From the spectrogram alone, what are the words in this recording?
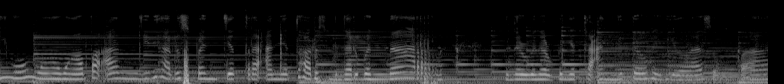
bingung mau ngomong apaan. Jadi harus pencitraannya tuh harus benar-benar benar-benar pencitraan gitu gila sumpah.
